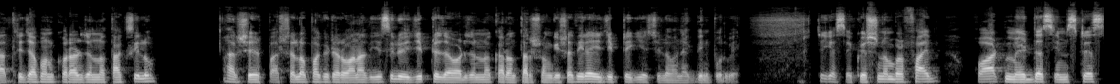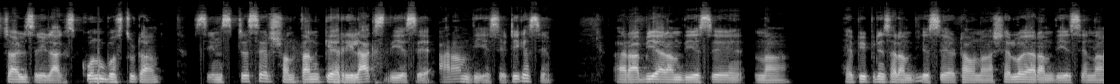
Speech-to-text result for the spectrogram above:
রাত্রি যাপন করার জন্য থাকছিল। আর সে পার্শ্যালো পাখিটা রওনা দিয়েছিল ইজিপ্টে যাওয়ার জন্য, কারণ তার সঙ্গী সাথীরা ইজিপ্টে গিয়েছিল অনেকদিন পূর্বে। ঠিক আছে? Question number five what made the seamstress child's relax কোন বস্তুটা সিমস্টেসের সন্তানকে রিল্যাক্স দিয়েছে, আরাম দিয়েছে? ঠিক আছে? রাবি আরাম দিয়েছে? না। হ্যাপি প্রিন্স আরাম দিয়েছে, এটাও না শ্যালোয় আরাম দিয়েছে, না।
